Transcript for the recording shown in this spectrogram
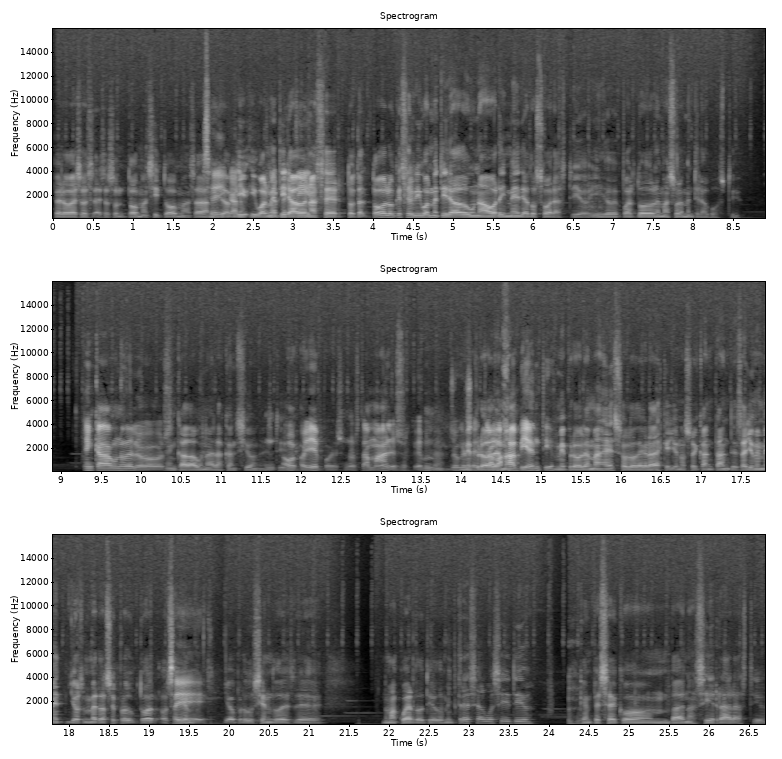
pero eso, es- eso son tomas y tomas. ¿sabes? A mí Sí, yo- claro. igual me he tirado en hacer total, todo lo que es el igual me he tirado una hora y media, dos horas, tío. Y después todo lo demás solamente la voz, tío. En cada uno de los... En cada una de las canciones, tío. O- oye, pues no está mal, eso es que, yo que Mi sé, problema- trabajas bien, tío. Mi problema es eso, lo de verdad es que yo no soy cantante. O sea, yo, me met- yo en verdad soy productor. O sea, Sí. yo llevo produciendo desde, no me acuerdo, tío, 2013, algo así, tío. Que empecé con bandas así raras, tío.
